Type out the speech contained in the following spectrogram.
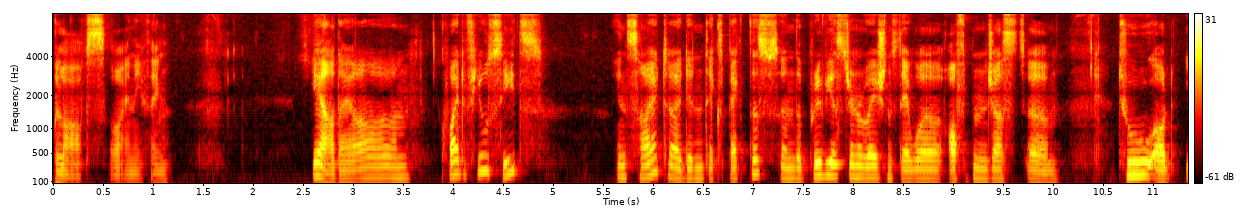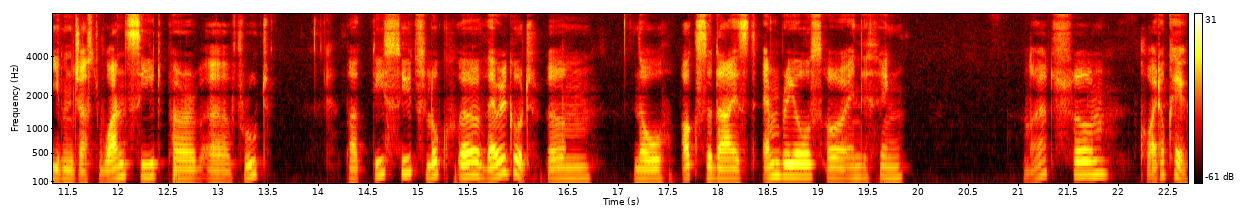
gloves or anything. Yeah, there are um, quite a few seeds inside. I didn't expect this. In the previous generations, there were often just um, two or even just one seed per uh, fruit. But these seeds look uh, very good. Um, no oxidized embryos or anything. That's um, quite okay.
